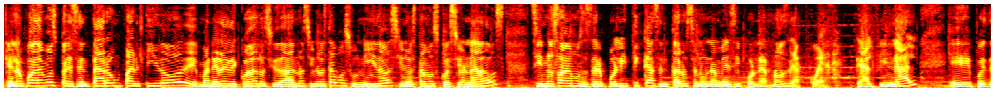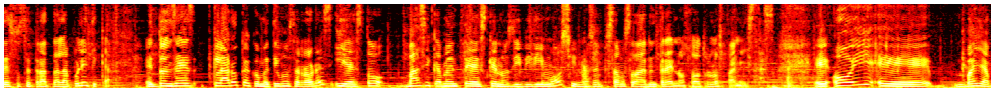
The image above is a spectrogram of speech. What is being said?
Que no podemos presentar un partido de manera adecuada a los ciudadanos si no estamos unidos, si no estamos cuestionados, si no sabemos hacer política, sentarnos en una mesa y ponernos de acuerdo. Que al final, eh, pues de eso se trata la política. Entonces, claro que cometimos errores y esto básicamente es que nos dividimos y nos empezamos a dar entre nosotros los panistas. Eh, hoy, eh, vaya,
